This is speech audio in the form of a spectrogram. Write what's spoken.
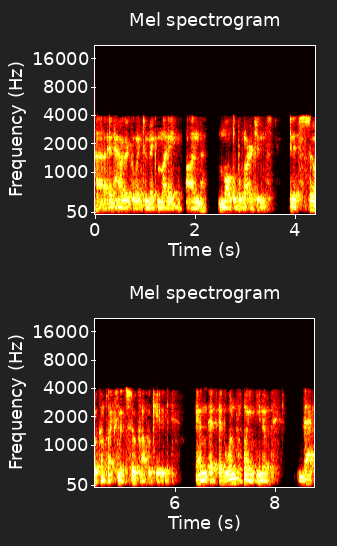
uh, and how they're going to make money on multiple margins. And it's so complex and it's so complicated. And at, at one point, you know, that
